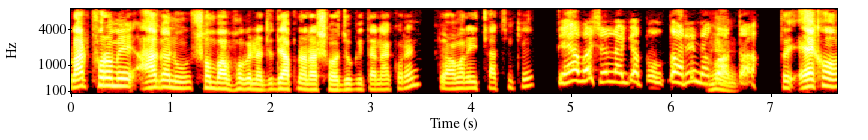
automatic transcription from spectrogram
প্ল্যাটফর্মে আগানো সম্ভব হবে না যদি আপনারা সহযোগিতা না করেন। তো আমার এই চাচিকে হ্যাঁ। তো এখন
